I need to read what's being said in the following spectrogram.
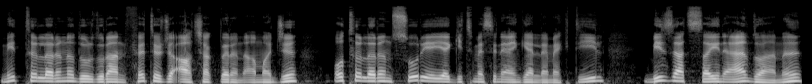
MİT tırlarını durduran FETÖ'cü alçakların amacı, o tırların Suriye'ye gitmesini engellemek değil, bizzat Sayın Erdoğan'ı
